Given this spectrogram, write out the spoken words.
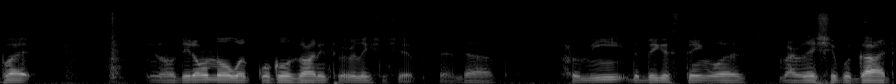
but you know they don't know what what goes on into a relationship. And uh, for me, the biggest thing was my relationship with God.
